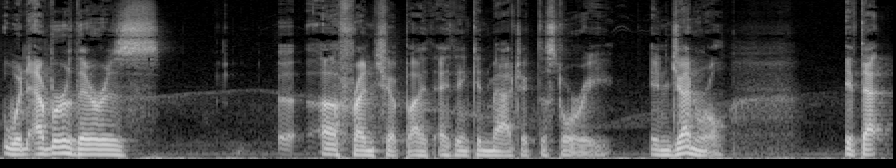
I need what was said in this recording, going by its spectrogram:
whenever there is a- a friendship, I, I think in Magic, the story in general, if that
